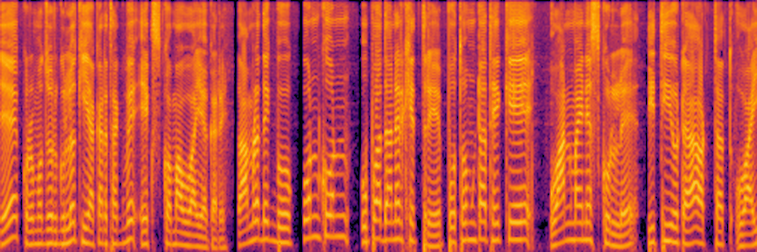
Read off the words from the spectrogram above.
যে ক্রমজোরগুলো কি আকারে থাকবে? এক্স কমা ওয়াই আকারে। তো আমরা দেখব কোন কোন উপাদানের ক্ষেত্রে প্রথমটা থেকে ওয়ান মাইনাস করলে দ্বিতীয়টা, অর্থাৎ ওয়াই,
